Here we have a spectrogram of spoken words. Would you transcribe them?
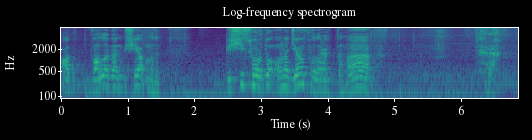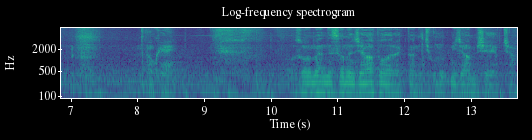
Abi vallahi ben bir şey yapmadım. Bir şey sordu ona cevap olarak da. Ha. Okey. O zaman ben de sana cevap olaraktan hiç unutmayacağım bir şey yapacağım.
